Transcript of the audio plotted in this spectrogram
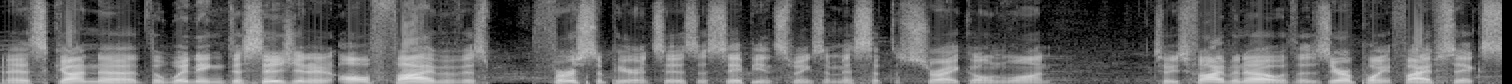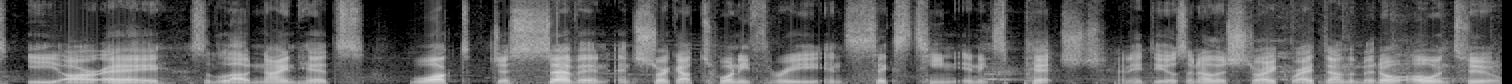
Has gotten uh, the winning decision in all five of his first appearances as Sapien swings and misses at the strike, 0-1. So he's 5 0 with a 0.56 ERA. Has allowed nine hits, walked just seven, and struck out 23 in 16 innings pitched. And he deals another strike right down the middle, 0 2.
